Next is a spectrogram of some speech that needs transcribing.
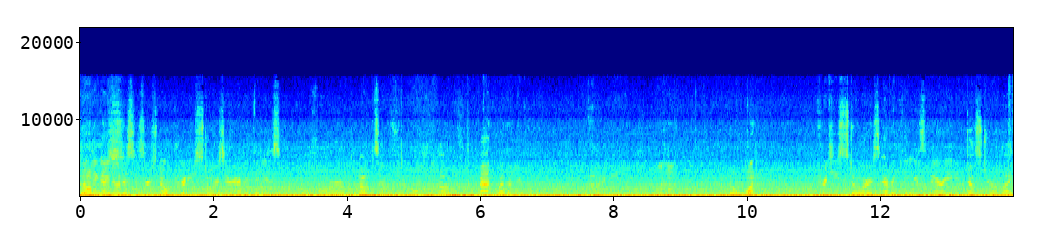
One thing I Domino's. notice is there's no pretty stores here. Everything is for bouts of, of bad weather. You know what I mean? Mhm. No, what? Pretty stores. Everything is very industrial like.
